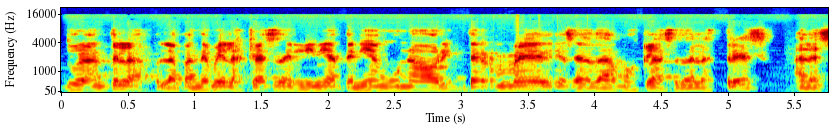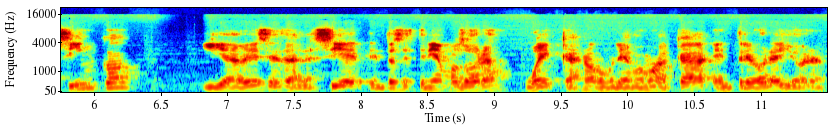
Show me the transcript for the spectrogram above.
durante la, la, pandemia las clases en línea tenían una hora intermedia, o sea, dábamos clases a las 3, a las 5 y a veces a las 7, entonces teníamos horas huecas, ¿no? Como le llamamos acá, entre hora y hora.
